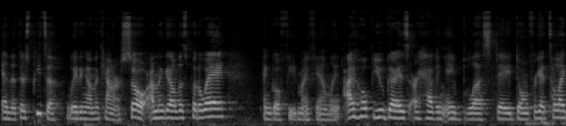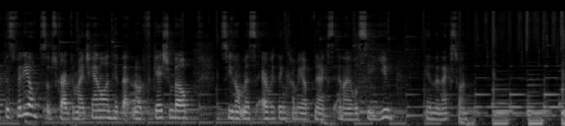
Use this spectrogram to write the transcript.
and that there's pizza waiting on the counter. So I'm to get all this put away and go feed my family. I hope you guys are having a blessed day. Don't forget to like this video, subscribe to my channel, and hit that notification bell so you don't miss everything coming up next. And I will see you in the next one.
